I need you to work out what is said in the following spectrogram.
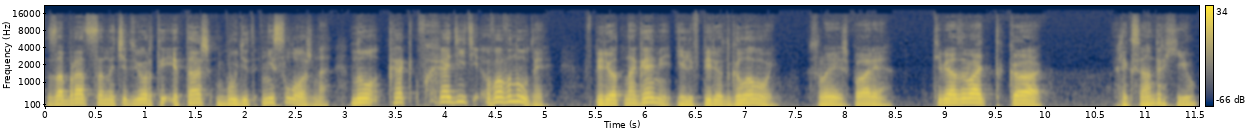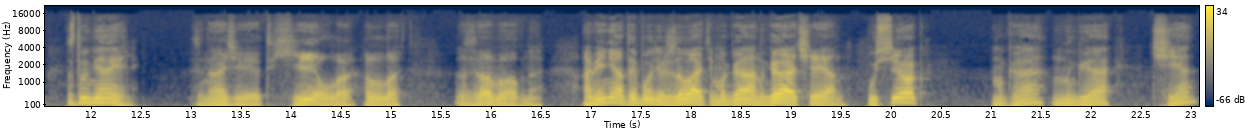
забраться на четвертый этаж будет несложно, но как входить вовнутрь? Вперед ногами или вперед головой?» «Слышь, парень, тебя звать-то как?» «Александр Хилл с двумя «Л». «Значит, Хилла, Л. Забавно. А меня ты будешь звать Мганга Чен. Усек?» «Мга, Нга, Чен?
